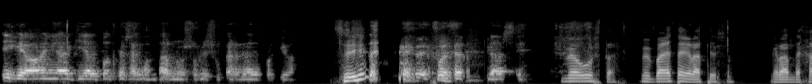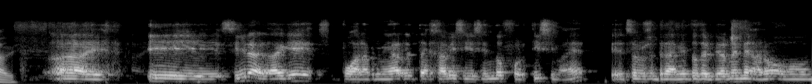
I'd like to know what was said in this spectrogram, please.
y que va a venir aquí al podcast a contarnos sobre su carrera deportiva ¿sí? después de retirarse. Me gusta, me parece gracioso. Grande Javi. Ay, y sí, la verdad que buah, la primera recta de Javi sigue siendo fortísima, ¿eh? De hecho, los entrenamientos del viernes me ganó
